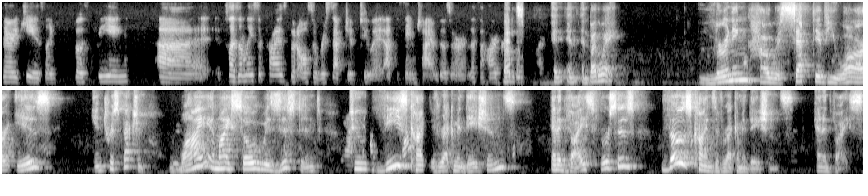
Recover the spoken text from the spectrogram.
very key. Is like both being uh, pleasantly surprised, but also receptive to it at the same time. Those are that's a hard. That's and, and and by the way, learning how receptive you are is introspection. Mm-hmm. Why am I so resistant yeah. to these kinds of recommendations and advice versus those kinds of recommendations and advice?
